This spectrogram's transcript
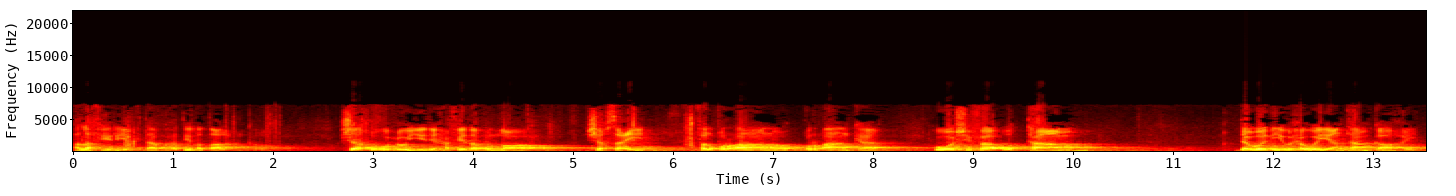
Hala fiiriyo kitaabka haddii la daalacan karo sheekhu wuxuu yidhi xafidahu اllah sheekh saciid falqur'aanu qur'aanka huwa shifaau taam dawadii waxa weeyaan taamka ahayd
